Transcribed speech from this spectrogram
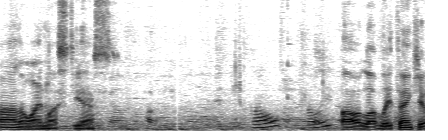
Ah, the wine list, yes. Oh, really? Oh, lovely. Thank you.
